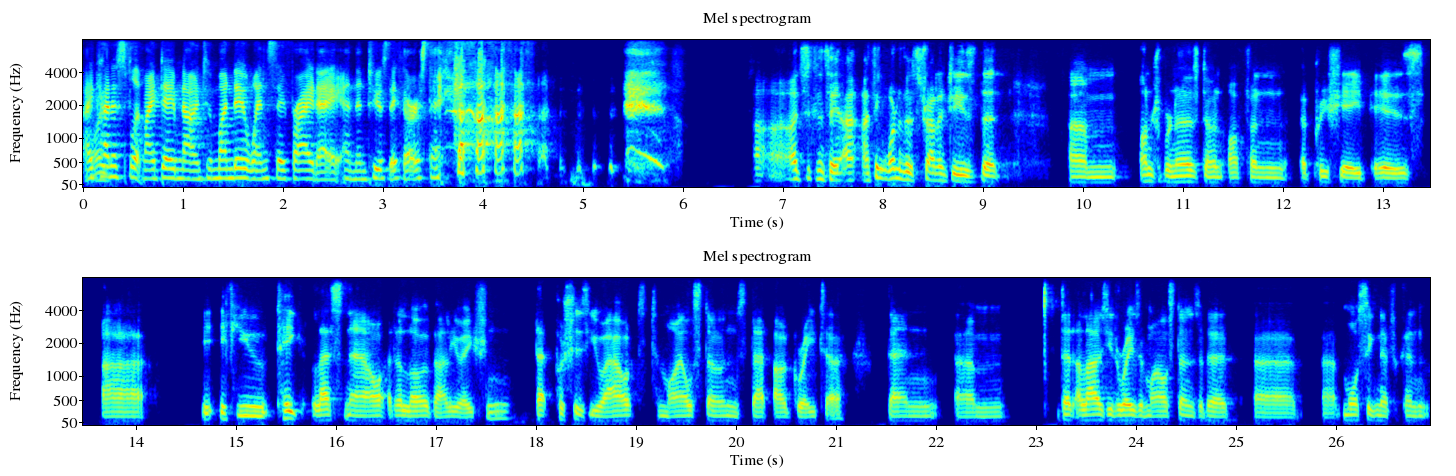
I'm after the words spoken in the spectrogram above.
I kind of split my day now into Monday, Wednesday, Friday, and then Tuesday, Thursday. uh, I was just going to say, I, I, think one of the strategies that um, entrepreneurs don't often appreciate is uh, if you take less now at a lower valuation, that pushes you out to milestones that are greater then um, that allows you to raise the milestones that are uh, uh, more significant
